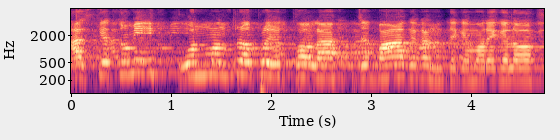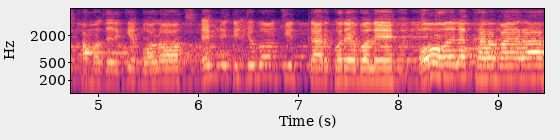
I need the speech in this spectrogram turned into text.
আজকে তুমি কোন মন্ত্র প্রয়োগ করলা? যে বাঘ এখান থেকে মরে গেল। আমাদেরকে বলো। এমনিতে যুবক চিৎকার করে বলে, ও এলাকার বাইরা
